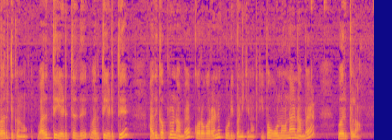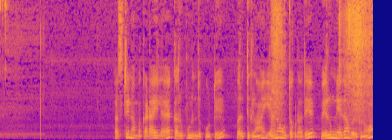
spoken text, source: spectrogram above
வறுத்துக்கணும். வறுத்து எடுத்தது வறுத்து எடுத்து அதுக்கப்புறம் நம்ம கொர கொரன்னு பொடி பண்ணிக்கணும். இப்போ ஒன்று ஒன்றா நம்ம வறுக்கலாம். ஃபஸ்ட்டு நம்ம கடாயில் கருப்பு உளுந்து போட்டு வறுத்துக்கலாம். எண்ணெய் ஊற்றக்கூடாது வெறும்னே தான் வறுக்கணும்.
